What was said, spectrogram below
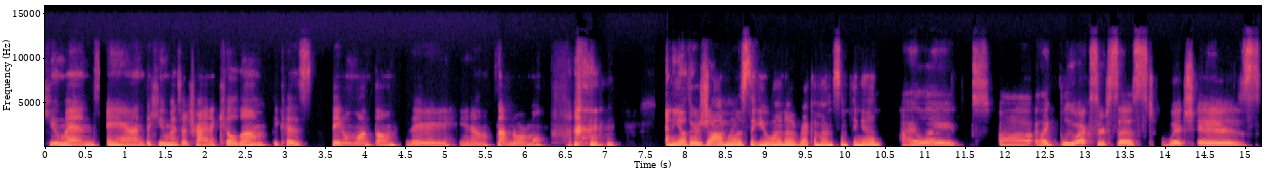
humans and the humans are trying to kill them because they don't want them. They, you know, it's not normal. Any other genres that you want to recommend something in? I liked uh I like Blue Exorcist, which is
